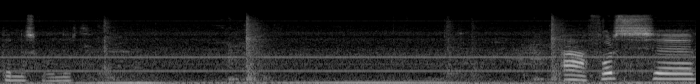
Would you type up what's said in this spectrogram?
Per nasconderti. Ah, forse...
